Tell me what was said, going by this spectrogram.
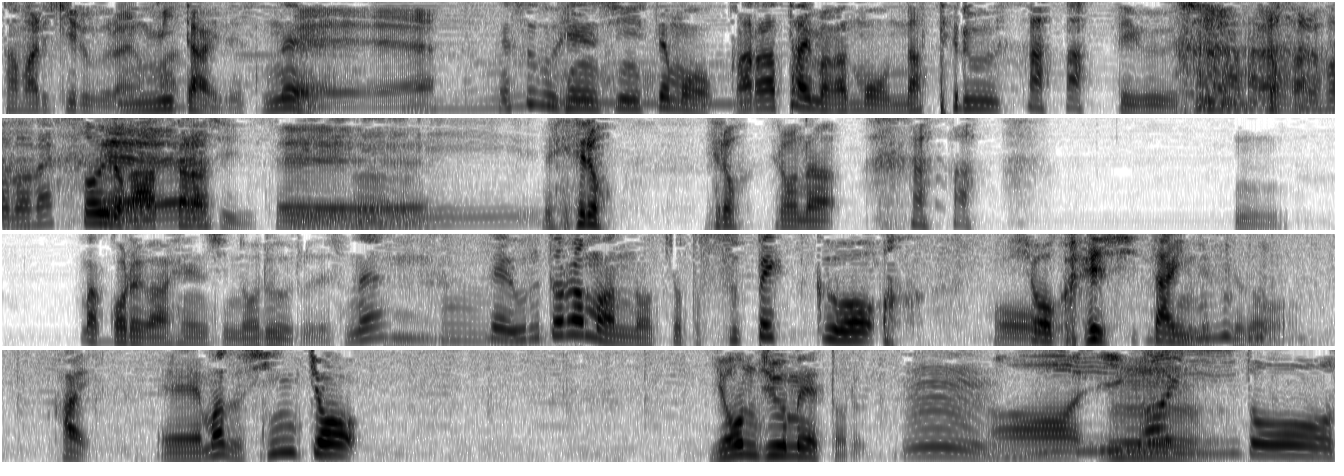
溜まりきるぐらい。みたいですね。すぐ変身してもカラータイマーがもう鳴ってる っていうシーンとーなるほか、どね。そういうのがあったらしい。へでヘロ、ヘロ、ヘロな。うん。まあこれが変身のルールですー。うね。んで、ウルトラマンのちょっとスペックをお 紹介したいんですけど、はい。えーまず身長。40メートル。うん。あー、意外と、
